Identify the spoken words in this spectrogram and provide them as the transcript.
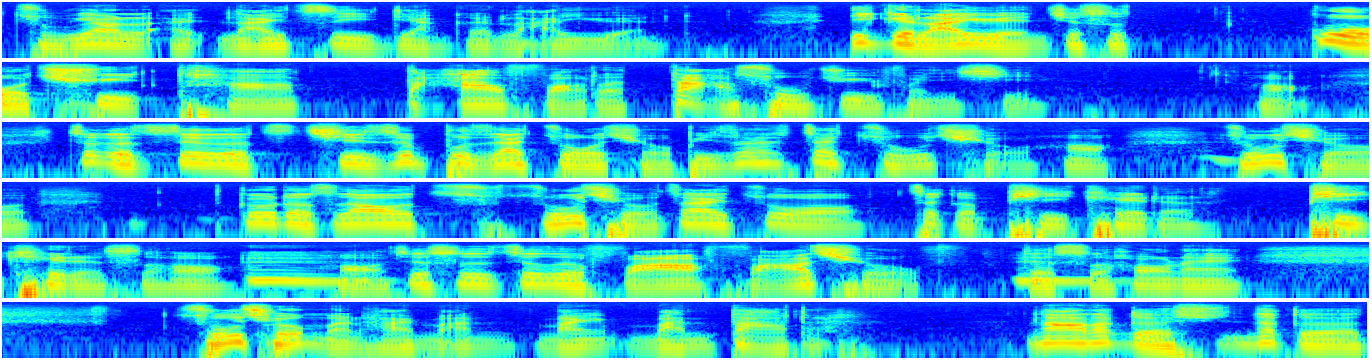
主要来来自于两个来源，一个来源就是过去他打法的大数据分析。好，这个这个其实不止在桌球，比如说在足球哈，足球，哥的时候，足球在做这个 PK 的 PK 的时候，嗯，好，就是就是罚罚球的时候呢，足球门还蛮蛮蛮大的，那那个那个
